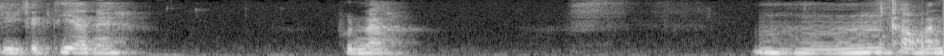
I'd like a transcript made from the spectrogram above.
อีกจักเทียเนี่ยพุ่นนะอือหือข้าวมัน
